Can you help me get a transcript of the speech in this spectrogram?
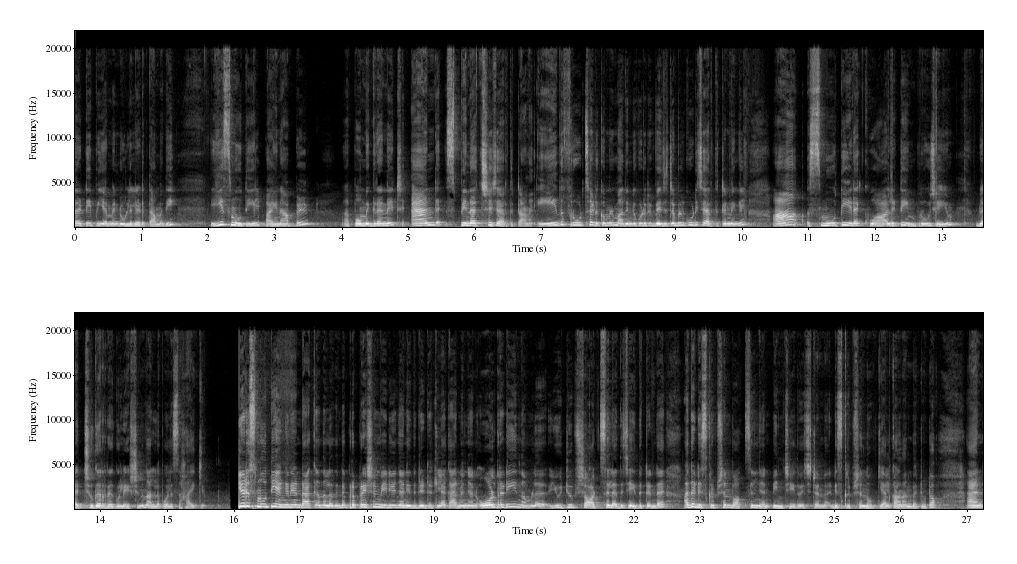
thirty P എമ്മിന്റെ ഉള്ളിൽ എടുത്താൽ മതി. ഈ സ്മൂത്തിയിൽ പൈനാപ്പിൾ പൊമിഗ്രനേറ്റ് ആൻഡ് സ്പിനച്ച് ചേർത്തിട്ടാണ്. ഏത് ഫ്രൂട്ട്സ് എടുക്കുമ്പോഴും അതിന്റെ കൂടെ ഒരു വെജിറ്റബിൾ കൂടി ചേർത്തിട്ടുണ്ടെങ്കിൽ ആ സ്മൂത്തിയുടെ ക്വാളിറ്റി ഇമ്പ്രൂവ് ചെയ്യും. ബ്ലഡ് ഷുഗർ റെഗുലേഷന് നല്ലപോലെ സഹായിക്കും. ഈ ഒരു സ്മൂത്തി എങ്ങനെ ഉണ്ടാക്കുക എന്നുള്ളതിന്റെ പ്രിപ്പറേഷൻ വീഡിയോ ഞാൻ ഇതിട്ടിട്ടില്ല കാരണം ഞാൻ ഓൾറെഡി നമ്മൾ യൂട്യൂബ് ഷോർട്സിൽ അത് ചെയ്തിട്ടുണ്ട്. അത് ഡിസ്ക്രിപ്ഷൻ ബോക്സിൽ ഞാൻ പിൻ ചെയ്ത് വെച്ചിട്ടുണ്ട്. ഡിസ്ക്രിപ്ഷൻ നോക്കിയാൽ കാണാൻ പറ്റും കേട്ടോ ആൻഡ്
